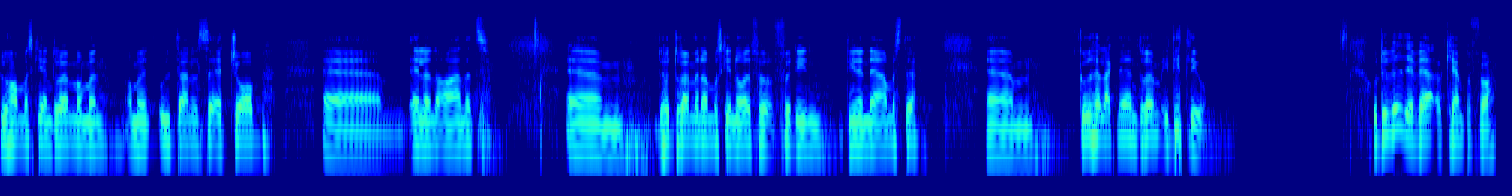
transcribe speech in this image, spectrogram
Du har måske en drøm om en, om en uddannelse, et job, øh, eller noget andet. Øh, du har drømmen om måske noget for, for din, dine nærmeste. Øh, Gud har lagt ned en drøm i dit liv. Og du ved, det er værd at kæmpe for.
